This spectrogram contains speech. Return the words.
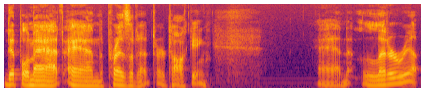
diplomat and the president are talking. And let her rip.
